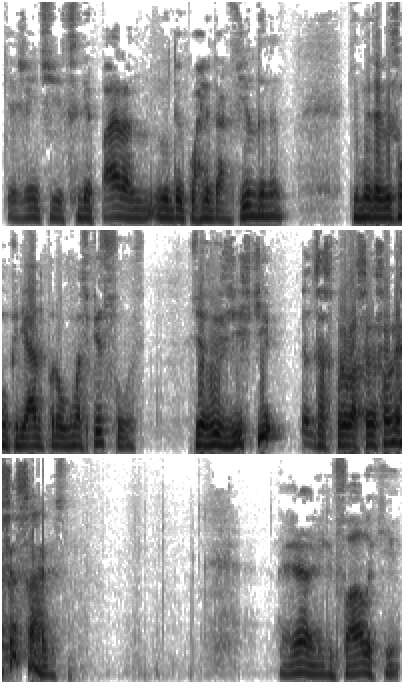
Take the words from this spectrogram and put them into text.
que a gente se depara no decorrer da vida, né? que muitas vezes são criadas por algumas pessoas. Jesus diz que essas provações são necessárias. É, ele fala que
